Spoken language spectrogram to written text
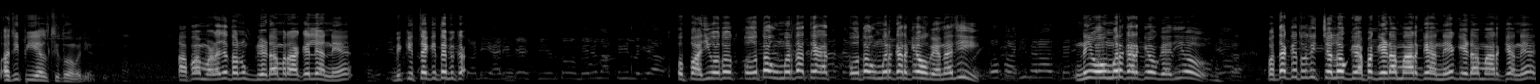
ਅਸੀਂ ਪੀਐਲਸੀ ਤੋਂ ਆ ਜੀ। ਆਪਾਂ ਮਾੜਾ ਜਿਹਾ ਤੁਹਾਨੂੰ ਗੇੜਾ ਮਰਾ ਕੇ ਲਿਆਨੇ ਆ ਵੀ ਕਿੱਥੇ ਕਿੱਥੇ ਵਿਕਾ- ਉਹ ਭਾਜੀ ਉਹ ਤਾਂ ਉਹ ਤਾਂ ਉਮਰ ਦਾ ਉਹ ਤਾਂ ਉਮਰ ਕਰਕੇ ਹੋ ਗਿਆ ਨਾ ਜੀ। ਨਹੀਂ ਉਹ ਉਮਰ ਕਰਕੇ ਹੋ ਗਿਆ ਜੀ ਉਹ। ਪਤਾ ਕਿ ਤੁਸੀਂ ਚਲੋ ਆਪਾਂ ਗੇੜਾ ਮਾਰ ਕੇ ਆਨੇ ਆ ਗੇੜਾ ਮਾਰ ਕੇ ਆਨੇ ਆ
